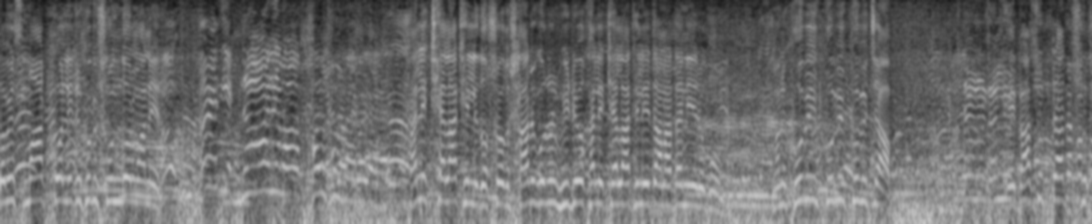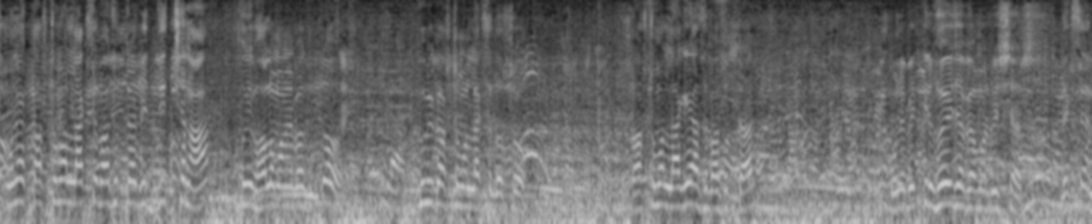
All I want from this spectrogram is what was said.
তবে স্মার্ট কোয়ালিটি খুবই সুন্দর মানের। খালি ঠেলা ঠেলে দর্শক সার গরুর ভিডিও খালি ঠেলা ঠেলে টানাটানি এরকম। মানে খুবই খুবই খুবই চাপ। এই বাছুরটা অনেক কাস্টমার লাগছে, বাছুরটা দিচ্ছে না। খুবই ভালো মানের বাছুর তো। খুবই কাস্টমার লাগছে, দর্শক। কাস্টমার লাগে আছে বাছুরটা। মনে বিক্রি হয়ে যাবে আমার বিশ্বাস। দেখছেন?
